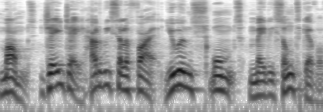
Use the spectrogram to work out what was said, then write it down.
Mums, JJ, how do we sell a fight? You and Swarmz made a song together.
